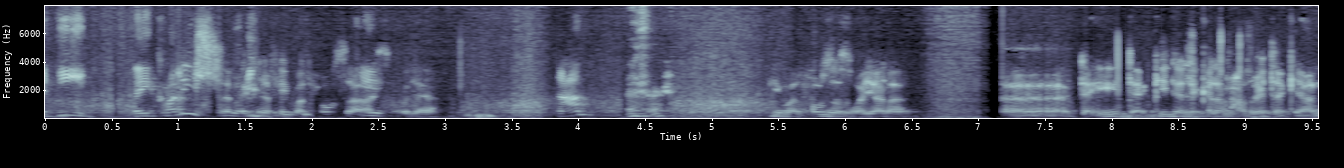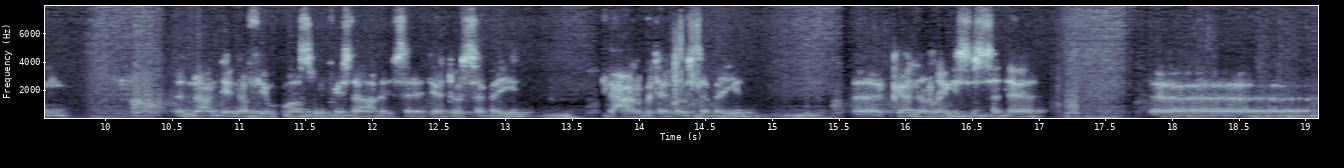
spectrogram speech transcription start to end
جديد ما يقراليش فكرة في ملحوظة عايز أقولها. نعم. في ملحوظة صغيرة. آه، تأكيد تأكيدا لكلام حضرتك يعني أن عندنا في مصر في سنة 73 في حرب 73 آه، كان الرئيس السادات آه،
